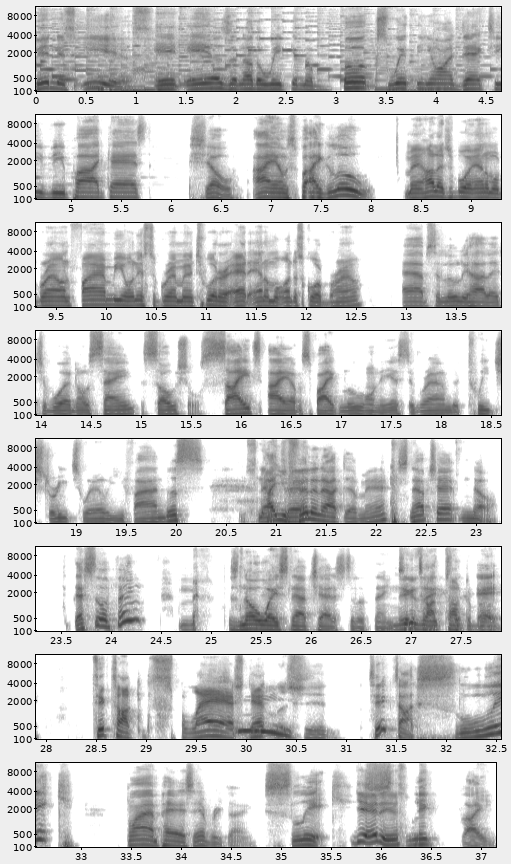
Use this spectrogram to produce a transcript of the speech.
business is? It is another week in the books with the On Deck TV podcast show. I am Spike Lou. Man, holla at your boy Animal Brown. Find me on Instagram and Twitter at animal underscore brown. Absolutely holla at your boy those same social sites. I am Spike Lou on the Instagram, the tweet streets, wherever you find us. Snapchat. How you feeling out there, man? Snapchat? No. That's still a thing? There's no way Snapchat is still a thing. Niggas ain't talked about that. it. TikTok splashed that little shit. TikTok slick, flying past everything. Slick. Yeah, it is. Slick, like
